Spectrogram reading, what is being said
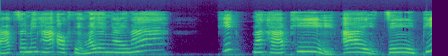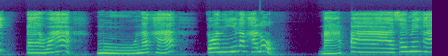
รักใช่ไหมคะ ออกเสียงว่ายังไงนะ พิกนะคะ P I G พิกแปลว่า หมูนะคะ ตัวนี้ล่ะคะลูก หมาป่าใช่ไหมคะ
